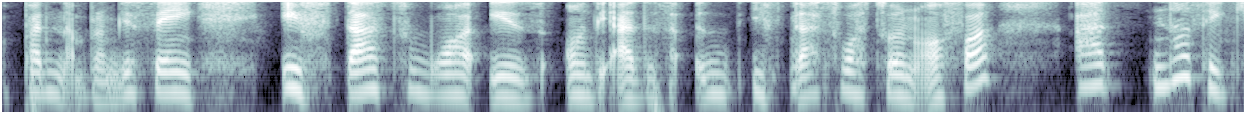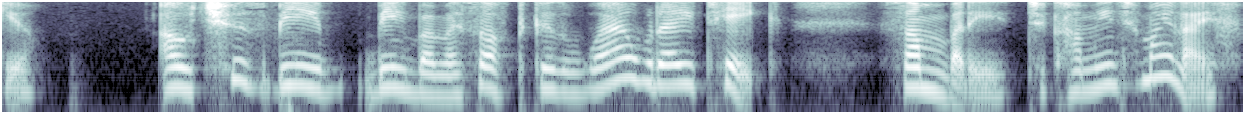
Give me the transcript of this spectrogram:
a partner, but I'm just saying if that's what is on the other side, if that's what's on offer, uh, no, thank you. I'll choose being being by myself because why would I take somebody to come into my life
